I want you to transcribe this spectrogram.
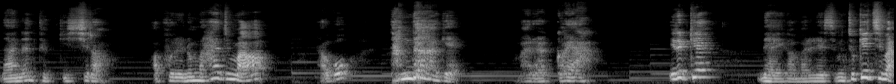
나는 듣기 싫어. 앞으로 이런 말 하지 마. 라고 당당하게 말할 거야. 이렇게 내 아이가 말을 했으면 좋겠지만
